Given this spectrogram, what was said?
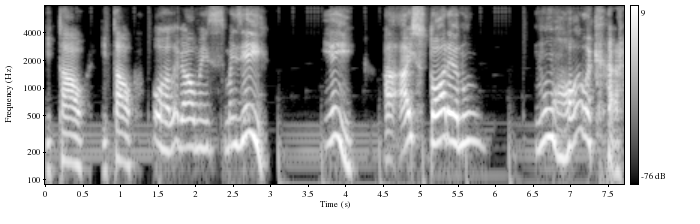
e tal, e tal. Porra, legal, mas, mas e aí? E aí? A, a história não, não rola, cara.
